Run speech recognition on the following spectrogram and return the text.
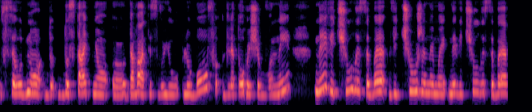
все одно достатньо е, давати свою любов для того, щоб вони не відчули себе відчуженими, не відчули себе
